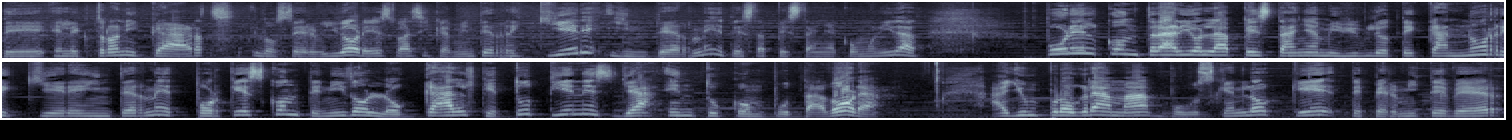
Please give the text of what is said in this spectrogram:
de Electronic Arts, los servidores, básicamente requiere internet esta pestaña comunidad. Por el contrario, la pestaña Mi biblioteca no requiere internet porque es contenido local que tú tienes ya en tu computadora. Hay un programa, búsquenlo, que te permite ver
